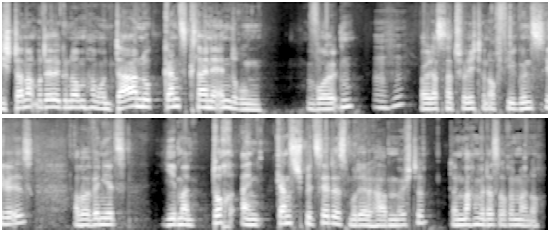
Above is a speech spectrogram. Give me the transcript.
die Standardmodelle genommen haben und da nur ganz kleine Änderungen wollten, weil das natürlich dann auch viel günstiger ist. Aber wenn jetzt jemand doch ein ganz spezielles Modell haben möchte, dann machen wir das auch immer noch.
